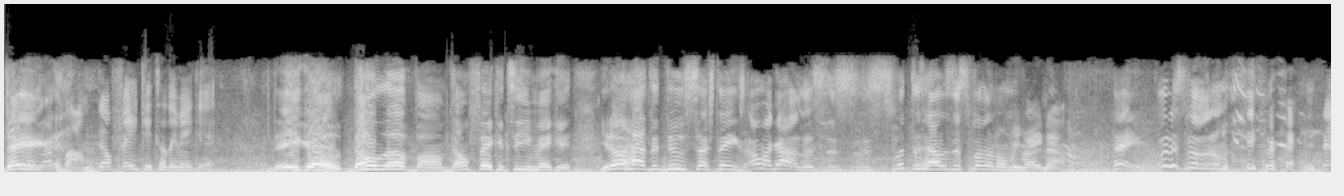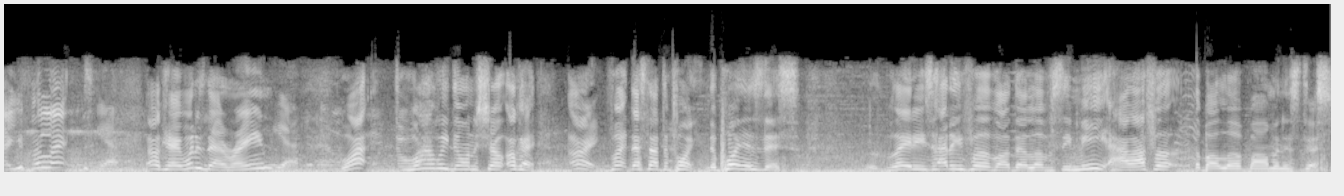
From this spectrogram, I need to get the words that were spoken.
They Love bomb. They'll fake it till they make it. there you go. Don't love bomb. Don't fake it till you make it. You don't have to do such things. Oh my God, this, this, this, what the hell is this spilling on me right now? Hey, what is feeling on me right now? You feel that? Yeah. Okay, what is that? Rain? Yeah. Why? Why are we doing the show? Okay, all right, but that's not the point. The point is this, ladies. How do you feel about that love? See me, how I feel about love bombing is this.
